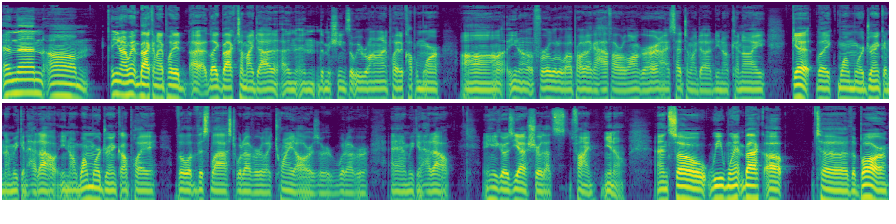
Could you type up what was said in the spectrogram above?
And then um you know, I went back and I played I, like back to my dad and, and the machines that we run, and I played a couple more. Uh, you know, for a little while, probably like a half hour longer. And I said to my dad, you know, can I get like one more drink and then we can head out? You know, one more drink, I'll play the this last whatever, like twenty dollars or whatever, and we can head out. And he goes, yeah, sure, that's fine. You know, and so we went back up to the bar,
